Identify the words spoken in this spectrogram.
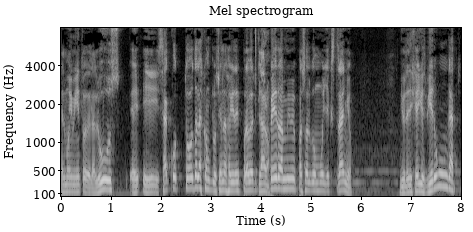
el movimiento de la luz, eh, y saco todas las conclusiones habidas por haber. Claro. Pero a mí me pasó algo muy extraño. Yo le dije a ellos, ¿vieron un gato?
